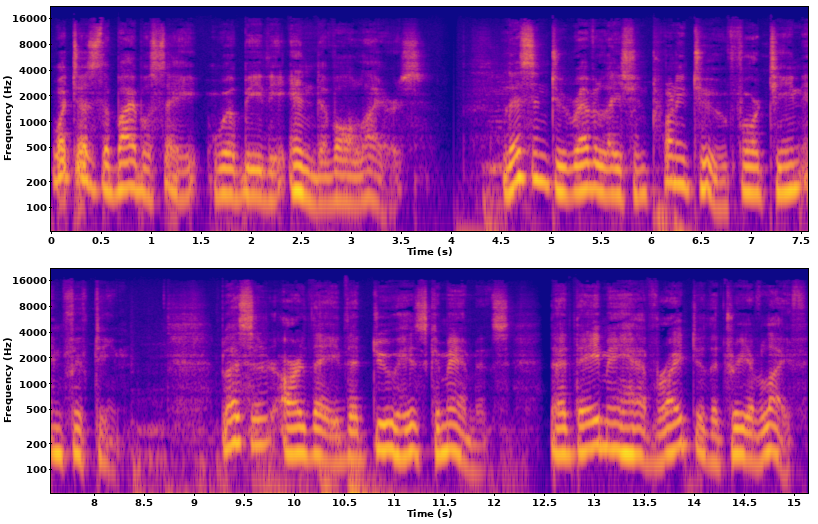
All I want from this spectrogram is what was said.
What does the Bible say will be the end of all liars? Listen to Revelation 22:14 and 15. Blessed are they that do his commandments, that they may have right to the tree of life,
